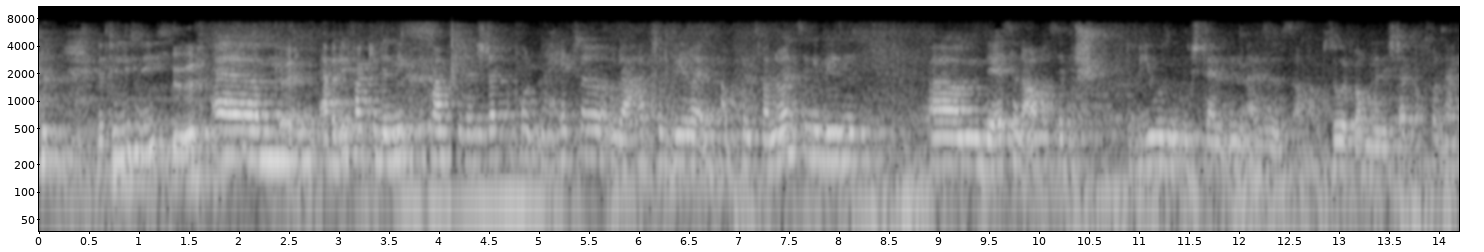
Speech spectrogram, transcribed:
Natürlich nicht. ähm, aber de facto der nächste Kampf, der dann stattgefunden hätte oder hatte, wäre im April 2019 gewesen. Ähm, der ist dann auch aus der dubiosen Umständen, also ist auch absurd, warum der nicht stattgefunden hat.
